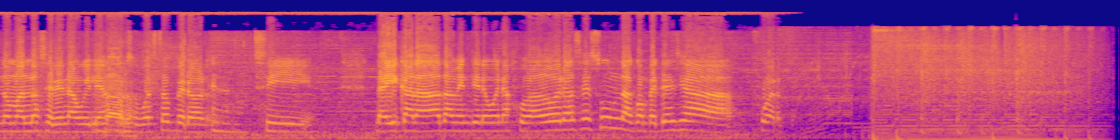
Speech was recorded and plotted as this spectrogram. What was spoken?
No manda a Serena Williams, por supuesto, pero sí. De ahí Canadá también tiene buenas jugadoras. Es una competencia fuerte.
